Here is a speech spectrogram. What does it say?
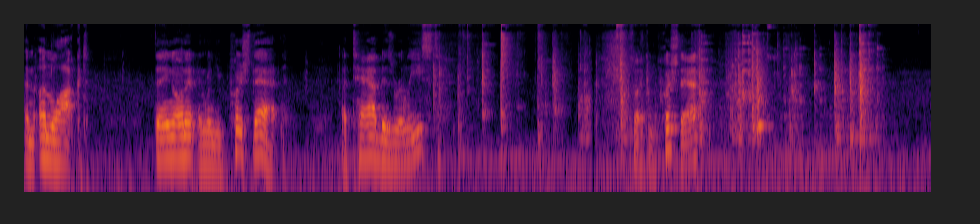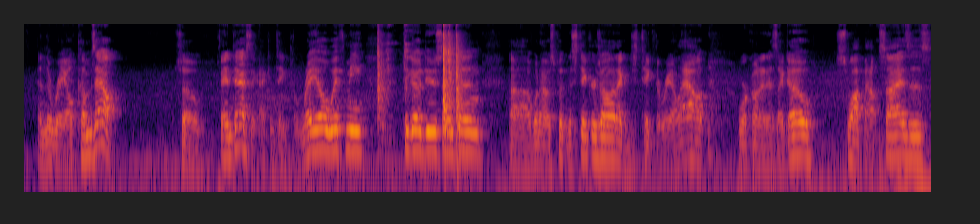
an unlocked thing on it. And when you push that, a tab is released. So I can push that and the rail comes out. So fantastic. I can take the rail with me to go do something. Uh, when I was putting the stickers on, I could just take the rail out, work on it as I go, swap out sizes.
